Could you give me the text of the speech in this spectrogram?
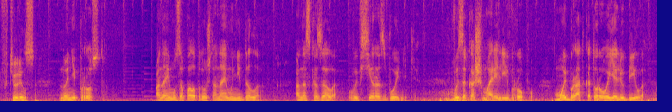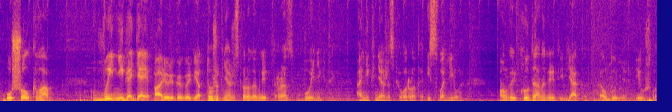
втюрился. Но не просто. Она ему запала, потому что она ему не дала. Она сказала, вы все разбойники. Вы закошмарили Европу. Мой брат, которого я любила, ушел к вам. Вы негодяи. А Рюрик говорит, я тоже княжеского рода. Он говорит, разбойник ты, а не княжеского рода. И свалила. Он говорит, куда? Она говорит, я колдунья. И ушла.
